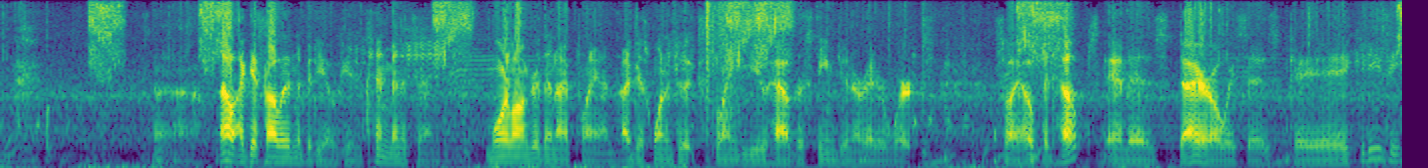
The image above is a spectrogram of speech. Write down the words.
Uh, well, I guess I'll end the video here. 10 minutes in. More longer than I planned. I just wanted to explain to you how the steam generator works. So I hope it helps, and as Dire always says, take it easy.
